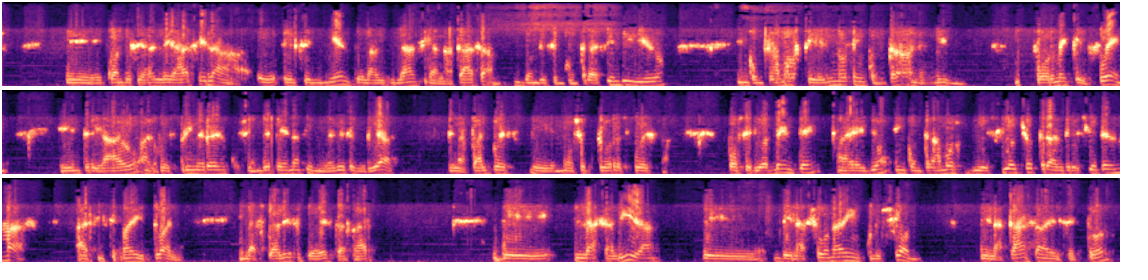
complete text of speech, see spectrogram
eh, cuando se le hace la, eh, el seguimiento, la vigilancia a la casa donde se encontraba ese individuo, encontramos que él no se encontraba en el mismo informe que fue entregado al juez primero de ejecución de penas y niveles de seguridad, de la cual pues eh, no se obtuvo respuesta. Posteriormente a ello encontramos 18 transgresiones más al sistema virtual, en las cuales se puede destacar de la salida de, de la zona de inclusión de la casa, del sector.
